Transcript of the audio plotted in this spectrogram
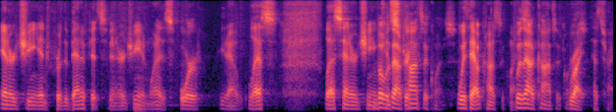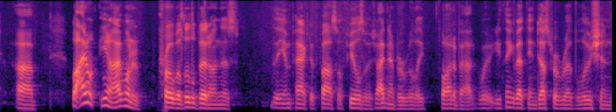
energy and for the benefits of energy, and one is for you know less less energy and But without consequence. without consequence. Without consequence. right, that's right. Well, I don't, you know, I want to probe a little bit on this, the impact of fossil fuels, which I'd never really thought about. You think about the Industrial Revolution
